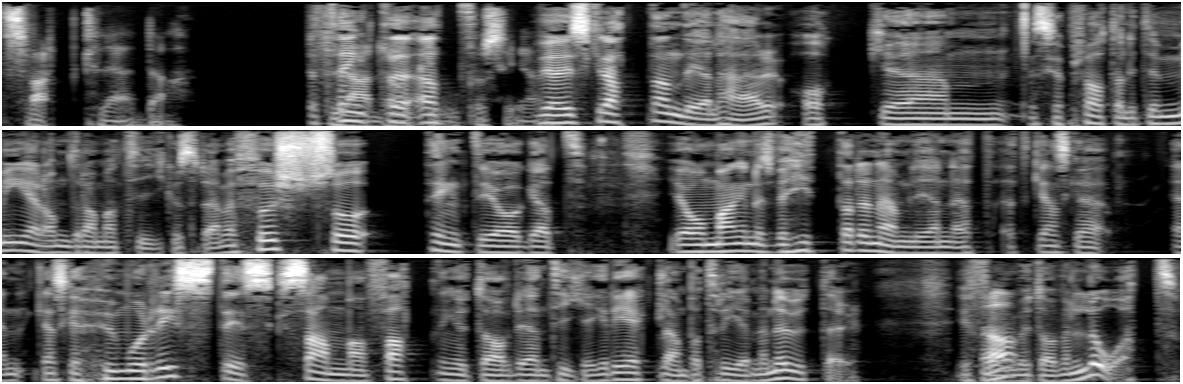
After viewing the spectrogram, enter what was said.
svartklädda. Jag tänkte att vi har ju skrattat en del här och um, jag ska prata lite mer om dramatik och sådär. Men först så tänkte jag att jag och Magnus vi hittade nämligen ett, ett ganska, en ganska humoristisk sammanfattning av det antika Grekland på tre minuter i form ja. av en låt.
